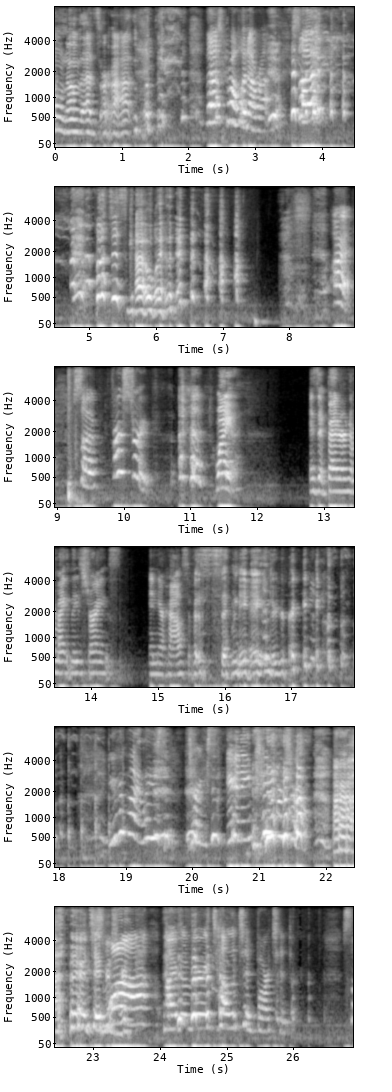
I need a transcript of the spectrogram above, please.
I don't know if that's right. That's probably not right. So, we'll just go with it. alright, so first drink. Wait, is it better to make these drinks in your house if it's seventy-eight degrees? You can make these drinks any temperature. All right, they're Which is temperature. why I'm a very talented bartender. So,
